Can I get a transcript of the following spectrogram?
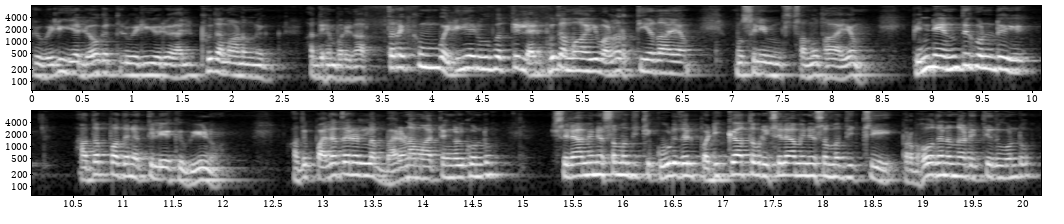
ഒരു വലിയ ലോകത്തിൽ വലിയൊരു അത്ഭുതമാണെന്ന് അദ്ദേഹം പറയുന്നു. അത്രയ്ക്കും വലിയ രൂപത്തിൽ അത്ഭുതമായി വളർത്തിയതായ മുസ്ലിം സമുദായം പിന്നെ എന്തുകൊണ്ട് അധപ്പതനത്തിലേക്ക് വീണു? അത് പലതരമുള്ള ഭരണമാറ്റങ്ങൾ കൊണ്ടും ഇസ്ലാമിനെ സംബന്ധിച്ച് കൂടുതൽ പഠിക്കാത്തവർ ഇസ്ലാമിനെ സംബന്ധിച്ച് പ്രബോധനം നടത്തിയതുകൊണ്ടും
